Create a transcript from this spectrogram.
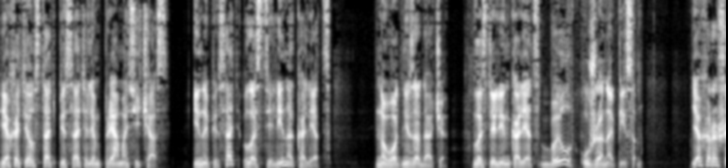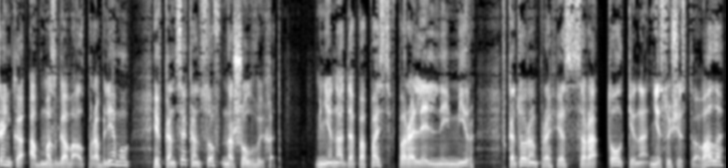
Я хотел стать писателем прямо сейчас и написать «Властелина колец». Но вот незадача. «Властелин колец» был уже написан. Я хорошенько обмозговал проблему и в конце концов нашел выход. Мне надо попасть в параллельный мир, в котором профессора Толкина не существовало,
